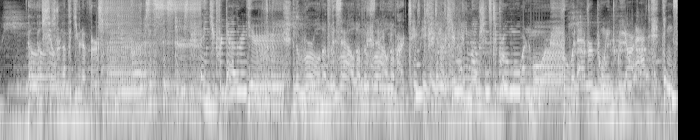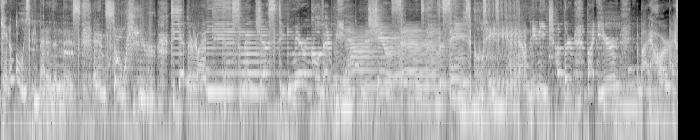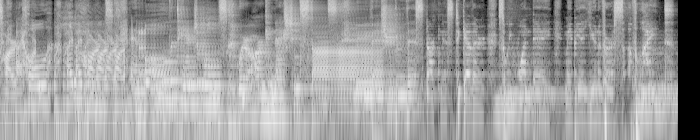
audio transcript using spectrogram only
Oh, Whoosh well, children of the universe, my dear brothers and sisters, thank you for gathering here with me in the world of this album. The world of partake in our human emotions to grow more and more. For whatever point we are at, things can always be better than this. And so here, together by this majestic miracle that we have to share a semblance of the same musical taste we have found in each other by ear, by heart, by, heart, by whole, by, by heart, and the tangibles where our connection starts. May we venture through this darkness together so we one day may be a universe of light.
